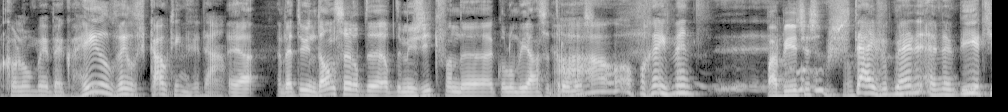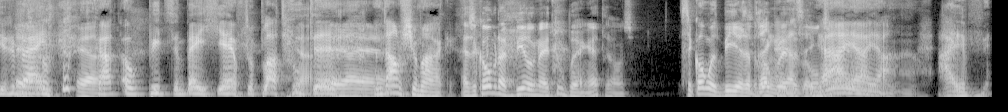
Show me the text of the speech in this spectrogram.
Colombia heb ik heel veel scouting gedaan. Ja. En bent u een danser op de, op de muziek van de Colombiaanse trommels? Nou, op een gegeven moment, paar biertjes. hoe stijf ik ben en een biertje erbij, Ja. gaat ook Piet een beetje op zijn platvoet Ja, eh, ja, ja, ja. een dansje maken. En ze komen daar het bier ook naar je toe brengen, hè, trouwens. Ze komen het bieren Ze brengen. komen Ja. Ja, ja, ja. Ah, ik-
